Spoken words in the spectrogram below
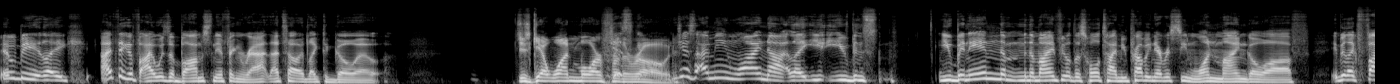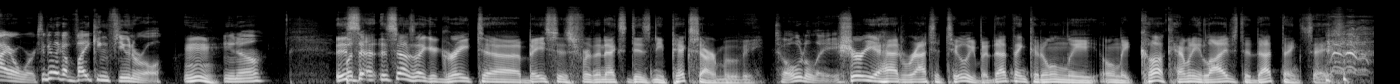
it would be like I think if I was a bomb sniffing rat, that's how I'd like to go out. Just get one more for the road. Just, I mean, why not? Like you, you've been, s- you've been in the, the minefield this whole time. You've probably never seen one mine go off. It'd be like fireworks. It'd be like a Viking funeral. Mm. You know? This, uh, this sounds like a great uh, basis for the next Disney Pixar movie. Totally. Sure, you had Ratatouille, but that thing could only only cook. How many lives did that thing save?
